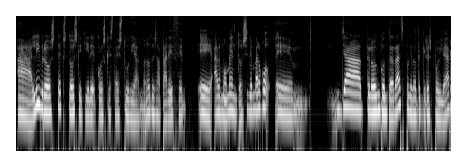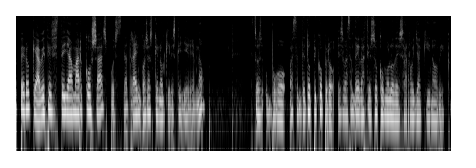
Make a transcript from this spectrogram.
a libros, textos que quiere, con los que está estudiando, ¿no? Desaparecen eh, al momento. Sin embargo, em, ya te lo encontrarás porque no te quiero spoilear, pero que a veces este llamar cosas, pues te atraen cosas que no quieres que lleguen, ¿no? Esto es un poco bastante tópico, pero es bastante gracioso cómo lo desarrolla aquí Novik.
